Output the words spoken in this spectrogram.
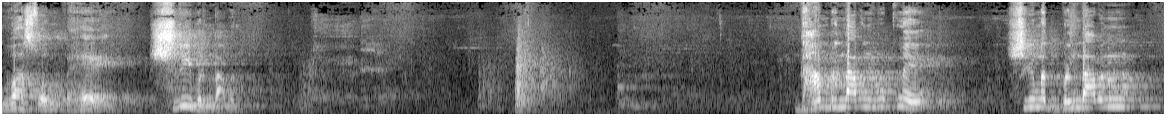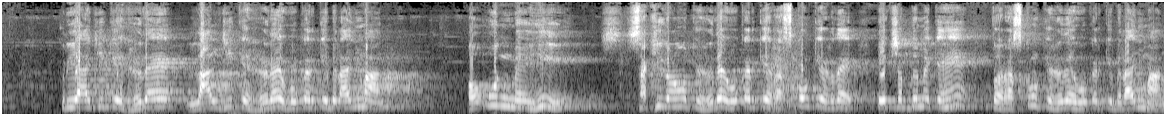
वह स्वरूप है श्री वृंदावन। धाम वृंदावन रूप में श्रीमद वृंदावन प्रिया जी के हृदय, लाल जी के हृदय होकर के विराजमान, और उनमें ही सखी गणों के हृदय होकर के, रसकों के हृदय, एक शब्द में कहें तो रसकों के हृदय होकर के विराजमान।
